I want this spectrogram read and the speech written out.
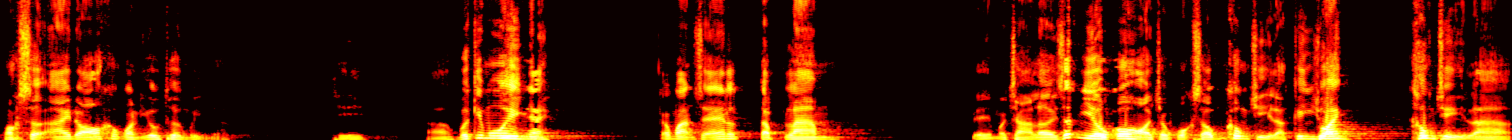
hoặc sợ ai đó không còn yêu thương mình nữa. Thì à, với cái mô hình này các bạn sẽ tập làm để mà trả lời rất nhiều câu hỏi trong cuộc sống không chỉ là kinh doanh, không chỉ là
